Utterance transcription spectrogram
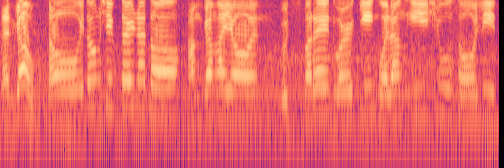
Let's go! So, itong shifter na to, hanggang ngayon, goods pa rin, working, walang issue, solid.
